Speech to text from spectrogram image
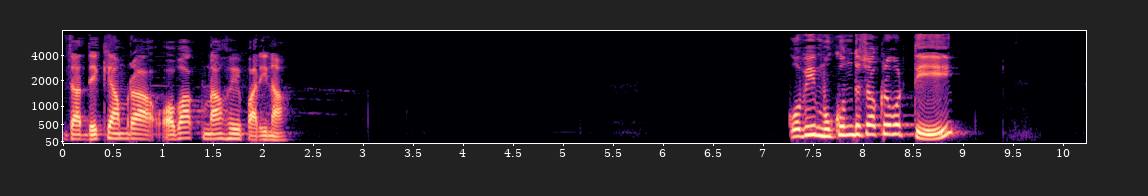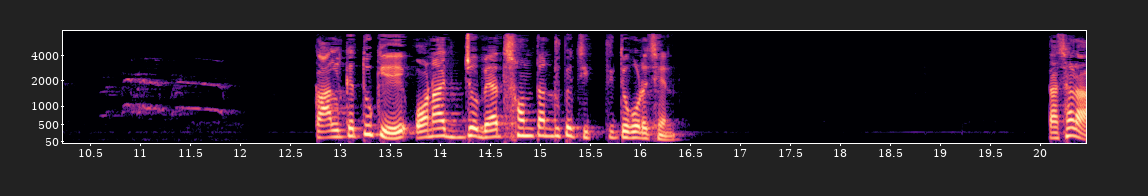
যা দেখে আমরা অবাক না হয়ে পারি না। কবি মুকুন্দ চক্রবর্তী কালকেতুকে অনার্য ব্যাধ সন্তান রূপে চিত্রিত করেছেন। তাছাড়া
